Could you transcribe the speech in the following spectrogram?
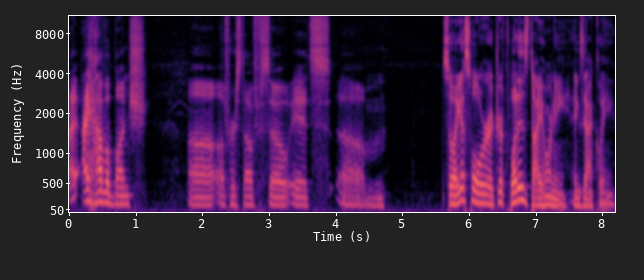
I, I have a bunch uh, of her stuff. So it's um, So I guess while we're adrift, what is Die Horny exactly?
